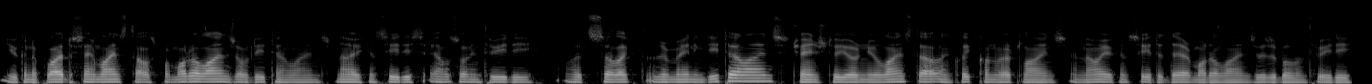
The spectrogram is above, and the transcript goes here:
You can apply the same line styles for model lines or detail lines. Now you can see this also in 3D let's select the remaining detail lines change to your new line style and click convert lines. And now you can see that they are model lines visible in 3D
